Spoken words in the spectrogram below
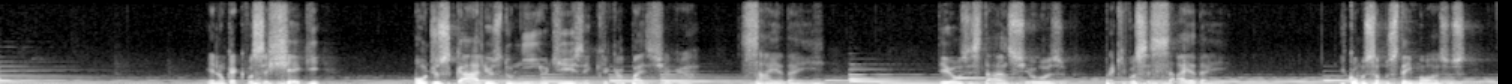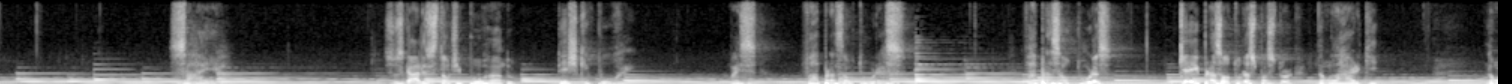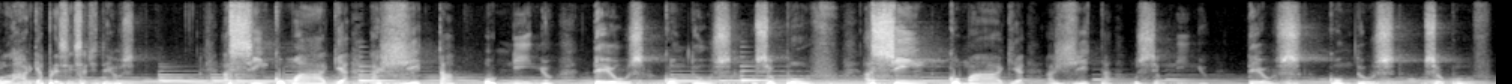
Ele não quer que você chegue onde os galhos do ninho dizem que é capaz de chegar. Saia daí. Deus está ansioso para que você saia daí. E como somos teimosos, saia. Se os galhos estão te empurrando, deixe que empurrem. Mas vá para as alturas. Vá para as alturas. O que é ir para as alturas, pastor? Não largue. Não largue a presença de Deus. Assim como a águia agita o ninho, Deus conduz o seu povo. Assim como a águia agita o seu ninho, Deus conduz o seu povo.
